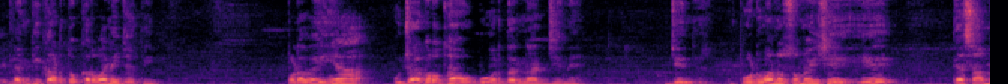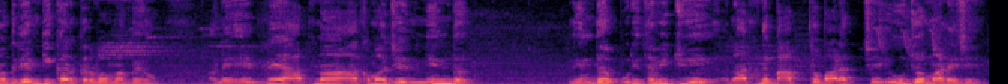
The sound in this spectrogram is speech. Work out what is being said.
એટલે અંગીકાર તો કરવાની જ હતી. પણ હવે અહીંયા ઉજાગરો થયો ગોવર્ધનનાથજીને. જે પોઢવાનો સમય છે, એ ત્યાં સામગ્રી અંગીકાર કરવામાં ગયો. અને એટલે આપના આંખમાં જે નિંદ નિંદર પૂરી થવી જ જોઈએ. અને આપને આપ તો બાળક છે, એવું જ માને છે.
